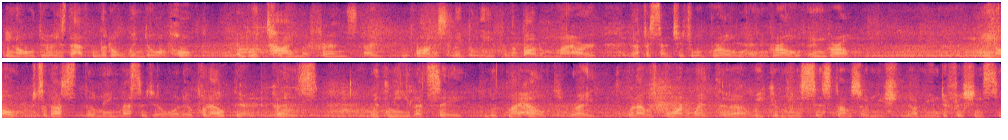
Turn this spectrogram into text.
you know there is that little window of hope. And with time, my friends, I honestly believe from the bottom of my heart that percentage will grow and grow and grow. You know, so that's the main message I want to put out there because with me, let's say, with my health, right? When I was born with a weak immune system, so immune deficiency,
